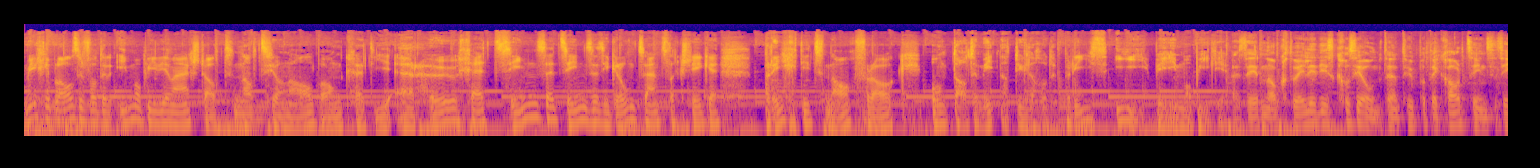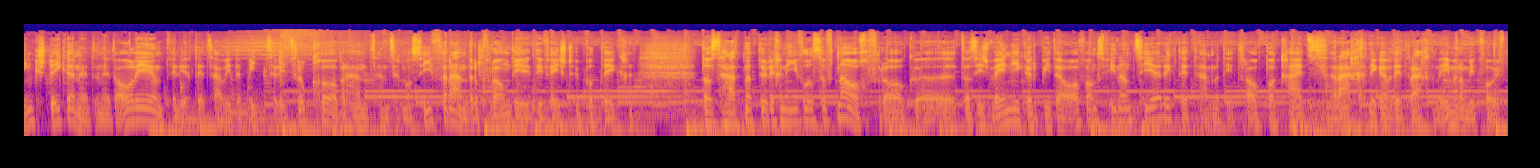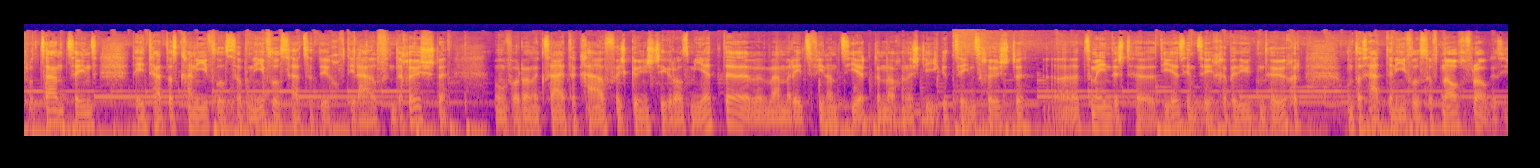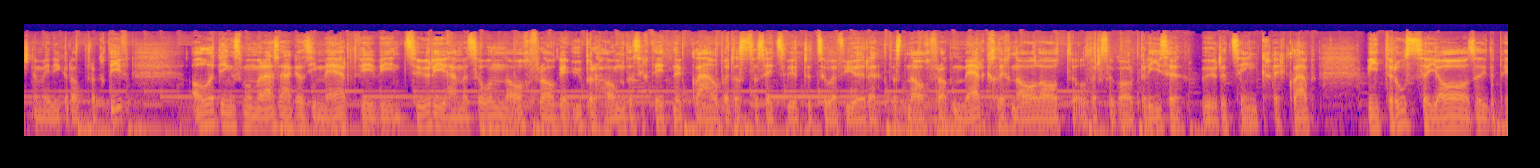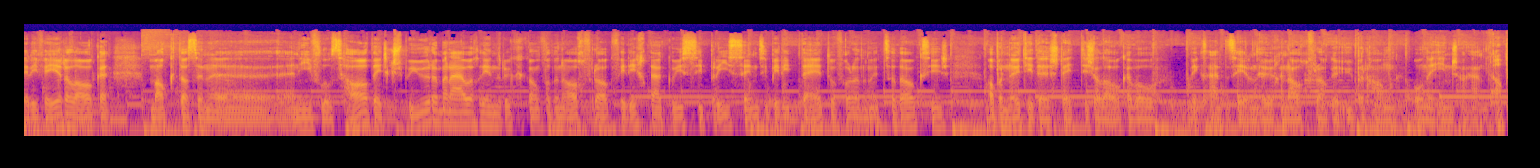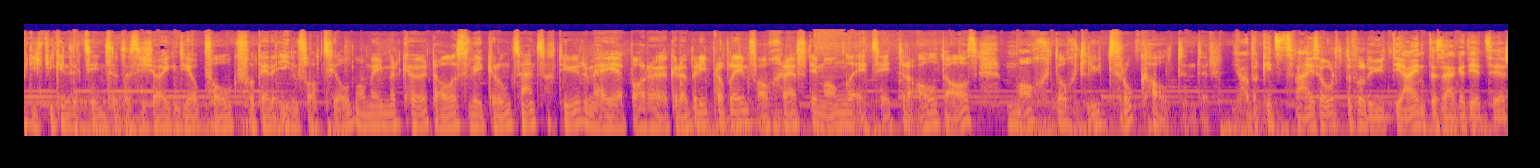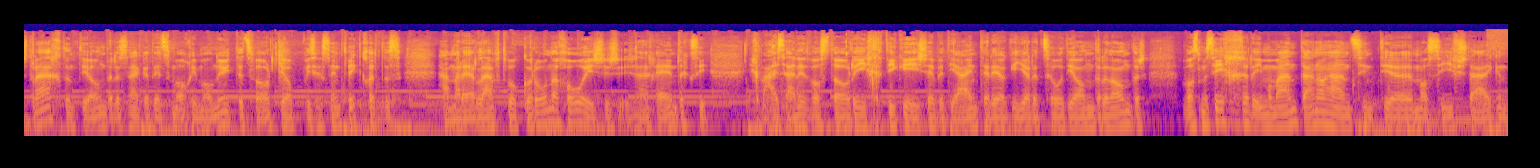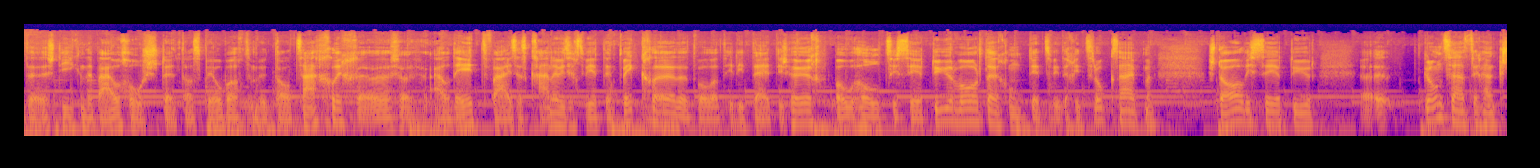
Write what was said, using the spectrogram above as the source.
Michi Blaser von der Immobilienwerkstatt Nationalbanken, die erhöhen Zinsen. Zinsen sind grundsätzlich gestiegen, bricht jetzt die Nachfrage und damit natürlich auch der Preis ein bei Immobilien. Eine sehr aktuelle Diskussion. Die Hypothekarzinsen sind gestiegen, nicht, nicht alle und vielleicht jetzt auch wieder ein bisschen zurückgekommen, aber haben, haben sich massiv verändert, vor allem die, die Festhypotheken. Das hat natürlich einen Einfluss auf die Nachfrage. Äh, das ist weniger bei der Anfangsfinanzierung. Dort haben wir die Tragbarkeitsrechnung, aber dort rechnen wir immer noch mit 5%. Prozentzins. Dort hat das keinen Einfluss, aber einen Einfluss hat es natürlich auf die laufenden Kosten. Wo man vorhin gesagt hat, kaufen ist günstiger als mieten. Wenn man jetzt finanziert, dann nachher steigen die Zinskosten, äh, zumindest äh, die sind sicher bedeutend höher. Und das hat einen Einfluss auf die Nachfrage. Es ist dann weniger attraktiv. Allerdings muss man auch sagen, dass im März wie, wie in Zürich haben wir so einen Nachfrageüberhang, dass ich dort nicht glaube, dass das jetzt wird dazu führen dass die Nachfrage merklich nachlässt oder sogar die Preise würden sinken. Ich glaube, weiter aussen, ja, also in den peripheren Lagen mag das einen, äh, einen Einfluss haben. Dort spüren wir auch einen Rückgang von der Nachfrage, vielleicht auch gewisse Preissensibilität, die vorher noch nicht so da war, aber nicht in den städtischen Lagen, wo wie gesagt, einen sehr hohen Nachfrageüberhang ohnehin schon haben. Aber die steigenden Zinsen, das ist ja irgendwie auch die Folge von der Inflation, die man immer hört. Alles wird grundsätzlich teurer. Wir haben ein paar äh, gröbere Probleme, Fachkräftemangel etc. All das macht doch die Leute zurückhaltender. Ja, da gibt es zwei Sorten von Leuten. Die einen sagen jetzt erst recht und die anderen sagen, jetzt mache ich mal nichts, jetzt warte ich ab, wie sich entwickelt. Das haben wir erlebt, wo Corona kam, ist, ist, ist eigentlich ähnlich gewesen. Ich weiß auch nicht, was da richtig ist. Eben die einen reagieren so, die anderen anders. Was man sicher im Moment auch noch haben, sind die massiv steigenden, steigenden Baukosten. Das beobachten wir tatsächlich. Äh, auch dort weiss es keiner, wie sich es wird entwickeln. Die Volatilität ist hoch, Bauholz ist sehr teuer geworden, kommt jetzt wieder ein zurück, sagt man. Stahl ist sehr teuer. Äh, Grundsätzlich haben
